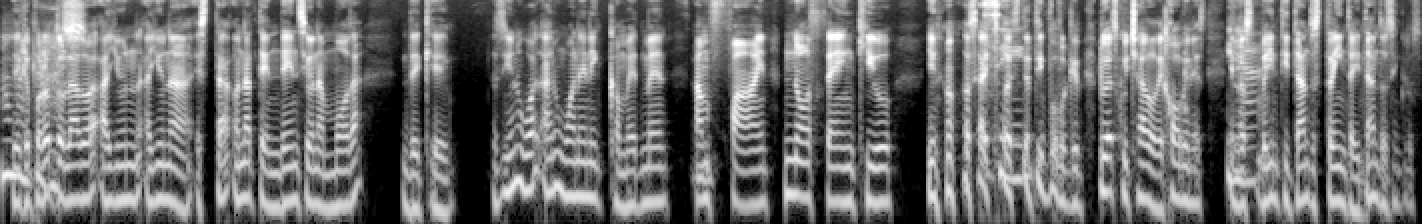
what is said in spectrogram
oh que por otro lado hay, un, hay una, está una tendencia, una moda de que, you know what, I don't want any commitment, I'm fine, no thank you. You know, o sea, todo este tipo, porque lo he escuchado de jóvenes en los veintitantos, treinta y tantos incluso.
